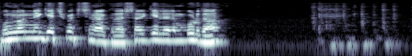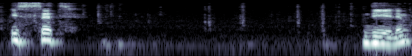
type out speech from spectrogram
Bunun önüne geçmek için arkadaşlar gelelim burada isset diyelim.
